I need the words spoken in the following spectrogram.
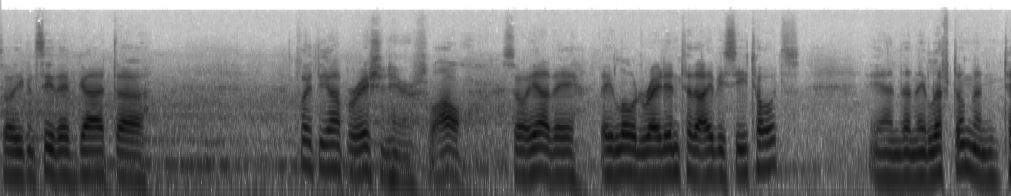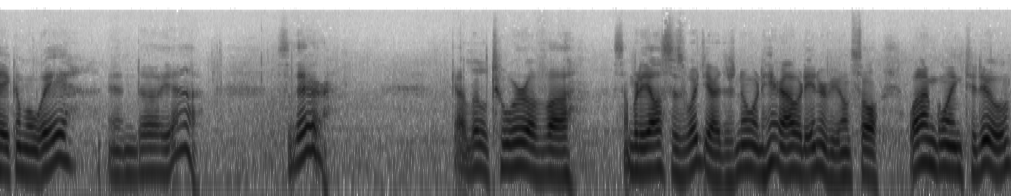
So you can see they've got uh, quite the operation here wow so yeah, they, they load right into the IBC totes and then they lift them and take them away. And uh, yeah, so there. Got a little tour of uh, somebody else's woodyard. There's no one here. I would interview them. So what I'm going to do,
